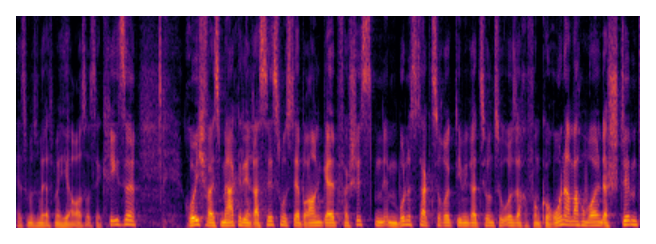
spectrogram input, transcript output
Jetzt müssen wir erstmal hier raus aus der Krise. Ruhig weist Merkel den Rassismus der braun-gelb-Faschisten im Bundestag zurück, die Migration zur Ursache von Corona machen wollen. Das stimmt.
